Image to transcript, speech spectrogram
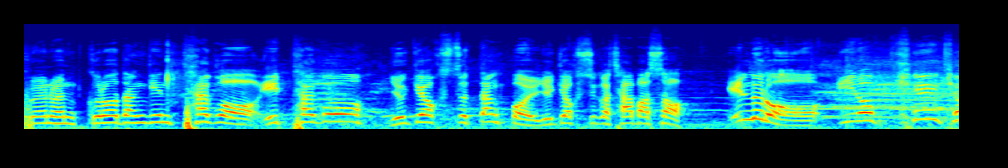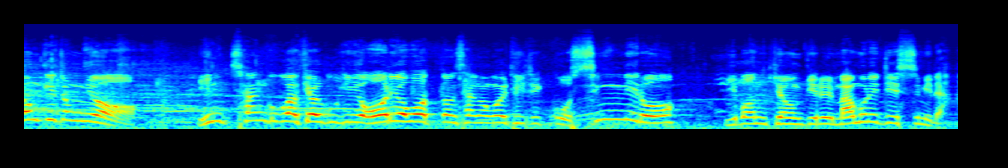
투앤원 끌어당긴 타고. 이 타고 유격수 땅볼. 유격수가 잡아서 1루로 이렇게 경기 종료. 임창구가 결국 이 어려웠던 상황을 뒤집고 승리로 이번 경기를 마무리 짓습니다.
